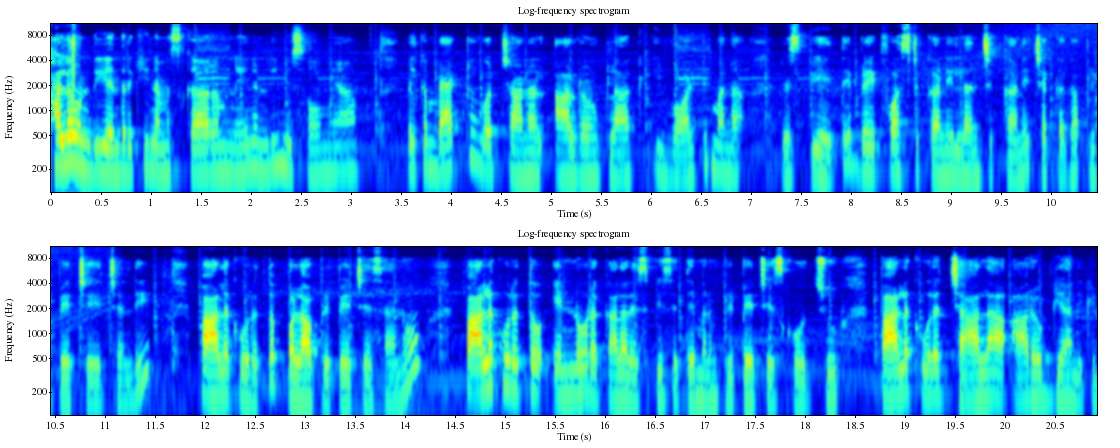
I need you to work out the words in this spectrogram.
హలో అండి అందరికీ నమస్కారం. నేనండి మీ Soumya. Welcome back to our channel All Round Clock. ఇవాల్టి మన రెసిపీ అయితే బ్రేక్ఫాస్ట్కి కానీ లంచ్కి కానీ చక్కగా ప్రిపేర్ చేయొచ్చండి. పాలకూరతో పులావ్ ప్రిపేర్ చేశాను. పాలకూరతో ఎన్నో రకాల రెసిపీస్ అయితే మనం ప్రిపేర్ చేసుకోవచ్చు. పాలకూర చాలా ఆరోగ్యానికి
